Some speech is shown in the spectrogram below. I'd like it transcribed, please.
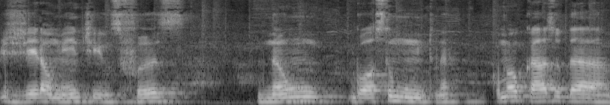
geralmente os fãs não gostam muito, né? Como é o caso da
